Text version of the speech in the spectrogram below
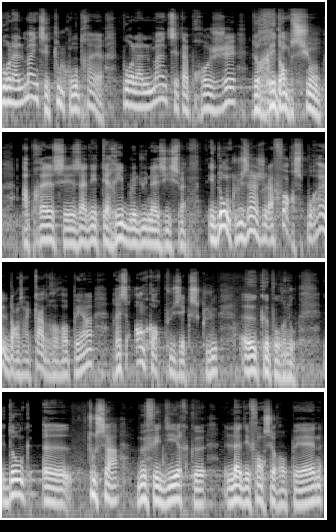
Pour l'Allemagne, c'est tout le contraire. Pour l'Allemagne, c'est un projet de rédemption après ces années terribles du nazisme. Et donc l'usage de la force, pour elle, dans un cadre européen, reste encore plus exclu euh, que pour nous. Donc euh, tout ça me fait dire que la défense européenne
